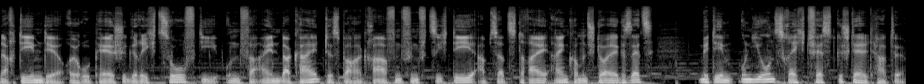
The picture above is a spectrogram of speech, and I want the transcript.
nachdem der Europäische Gerichtshof die Unvereinbarkeit des Paragraphen 50d Absatz 3 Einkommensteuergesetz mit dem Unionsrecht festgestellt hatte.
